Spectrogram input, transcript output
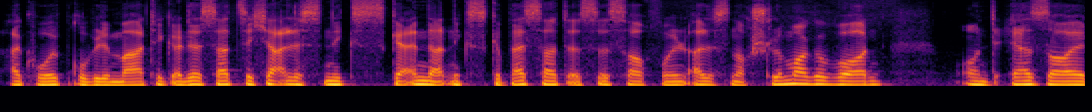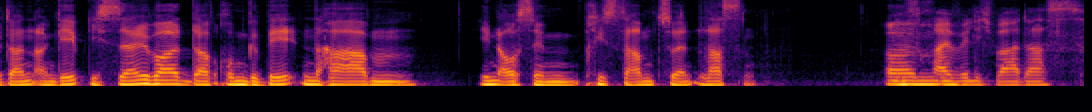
Alkoholproblematik, und es hat sich ja alles nichts geändert, nichts gebessert, es ist auch wohl alles noch schlimmer geworden. Und er soll dann angeblich selber darum gebeten haben, ihn aus dem Priesteramt zu entlassen. Wie ähm, freiwillig war das?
